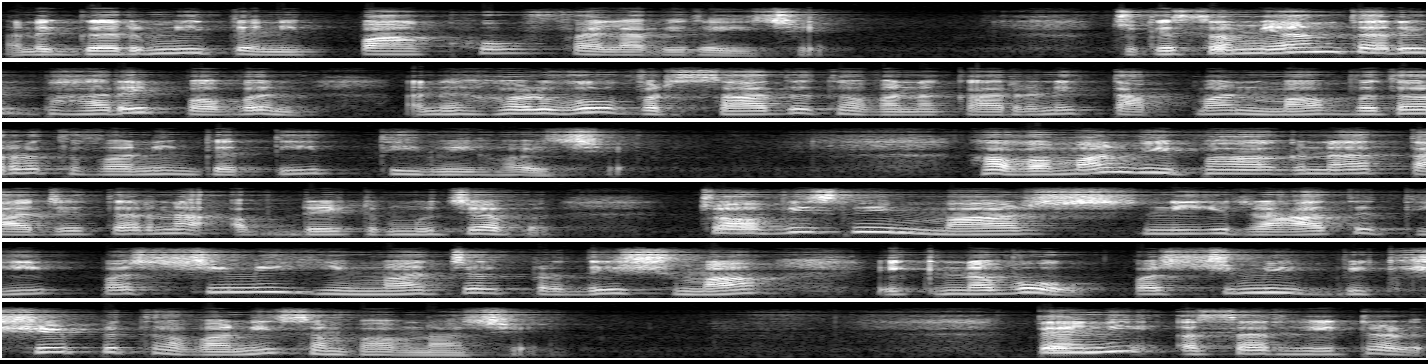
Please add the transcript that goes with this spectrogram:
અને ગરમી તેની પાંખો ફેલાવી રહી છે. જોકે સમયાંતરે ભારે પવન અને હળવો વરસાદ થવાના કારણે તાપમાનમાં વધારો થવાની ગતિ ધીમી હોય છે. હવામાન વિભાગના તાજેતરના અપડેટ મુજબ, ચોવીસમી માર્ચની રાતથી પશ્ચિમી હિમાચલ પ્રદેશમાં એક નવો પશ્ચિમી વિક્ષેપ થવાની સંભાવના છે. તેની અસર હેઠળ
